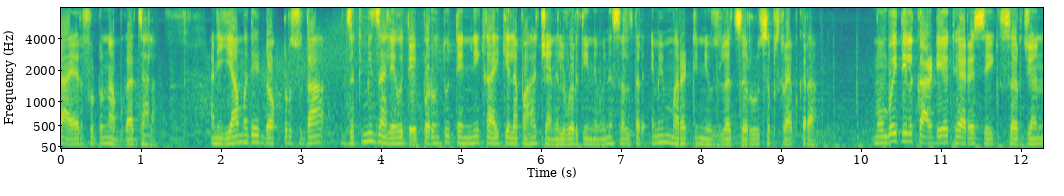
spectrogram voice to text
टायर फुटून अपघात झाला. आणि यामध्ये डॉक्टरसुद्धा जखमी झाले होते परंतु त्यांनी काय केलं पहा चॅनलवरती नवीन असाल तर एम एम मराठी न्यूजला जरूर सबस्क्राईब करा. मुंबईतील कार्डिओथेरॅसिक सर्जन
